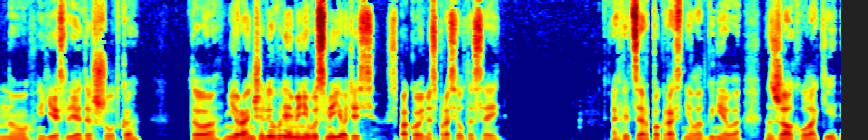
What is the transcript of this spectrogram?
«Ну, если это шутка, «То не раньше ли времени вы смеетесь?» — спокойно спросил Тесей. Офицер покраснел от гнева, сжал кулаки,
